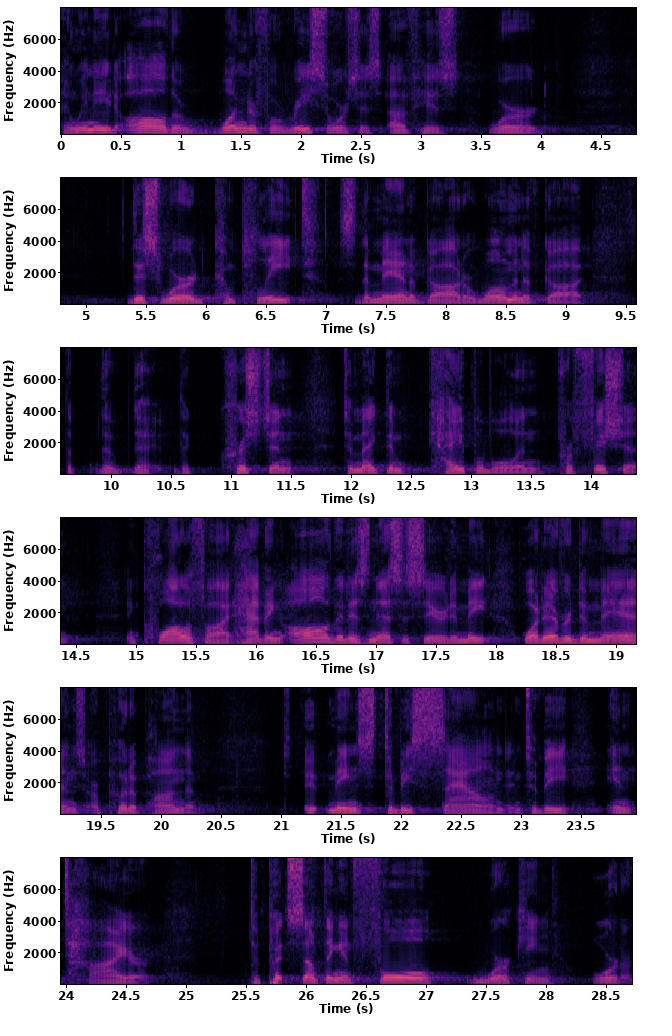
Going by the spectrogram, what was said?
And we need all the wonderful resources of His Word. This word, complete, the man of God or woman of God, the, the, the, the Christian, to make them capable and proficient and qualified, having all that is necessary to meet whatever demands are put upon them. It means to be sound and to be entire, to put something in full working order.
